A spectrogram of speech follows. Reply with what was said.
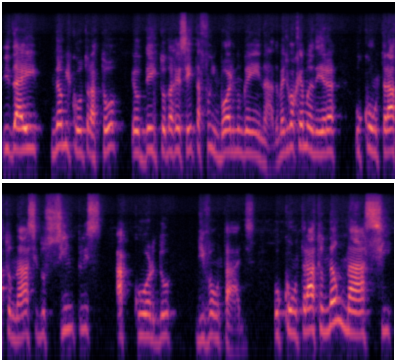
E daí não me contratou, eu dei toda a receita, fui embora e não ganhei nada. Mas de qualquer maneira, o contrato nasce do simples acordo de vontades. O contrato não nasce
